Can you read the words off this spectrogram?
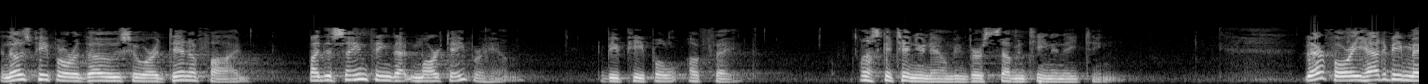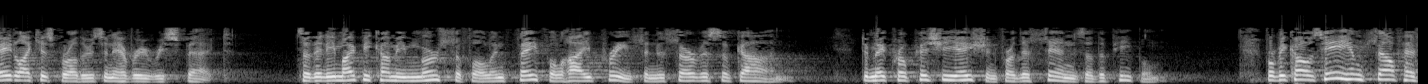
And those people are those who are identified by the same thing that marked Abraham, to be people of faith. Let's continue now in verse 17 and 18. Therefore, he had to be made like his brothers in every respect, so that he might become a merciful and faithful high priest in the service of God, to make propitiation for the sins of the people. For because he himself has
